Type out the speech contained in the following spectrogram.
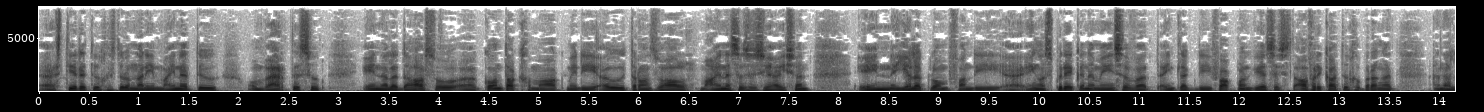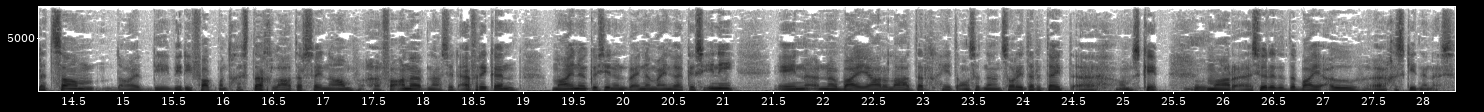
uh, stede toe gestroom na die myne toe om werk te soek en hulle daarso eh, kontak uh, gemaak met die ou Transvaal Miners Association en 'n hele klomp van die uh, Engelssprekende mense wat eintlik die vakbond in Suid-Afrika toe gebring het en hulle het saam daai die weer die vakbond gestig, later sy naam uh, verander na South African Mine Association en byna Mynwerkers Unie en nou baie jare later het ons dit nou in solidariteit uh omskep. Hmm. Maar uh, sodat dit 'n baie ou uh, geskiedenis.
